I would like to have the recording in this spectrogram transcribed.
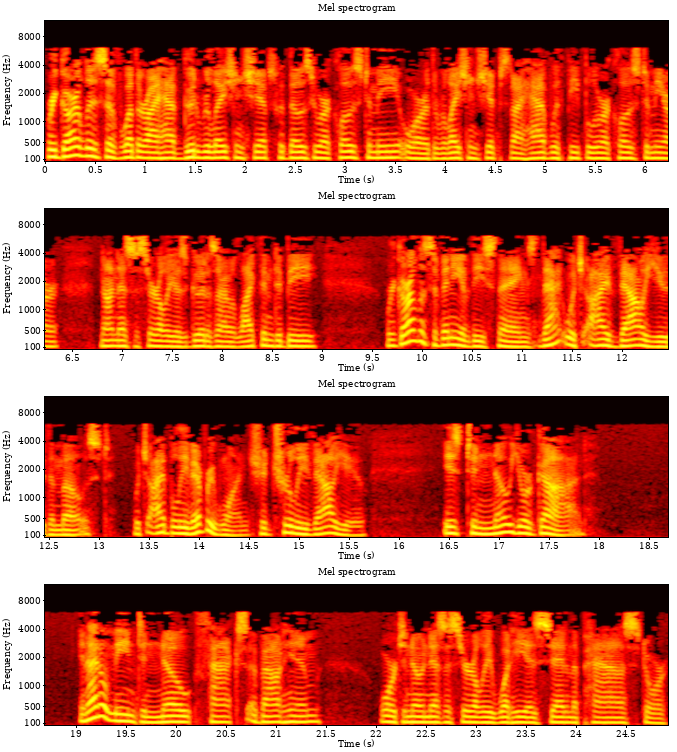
regardless of whether I have good relationships with those who are close to me or the relationships that I have with people who are close to me are not necessarily as good as I would like them to be, regardless of any of these things, that which I value the most, which I believe everyone should truly value, is to know your God. And I don't mean to know facts about Him or to know necessarily what he has said in the past or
